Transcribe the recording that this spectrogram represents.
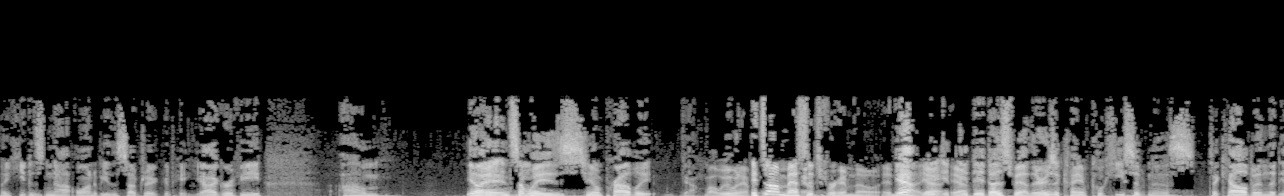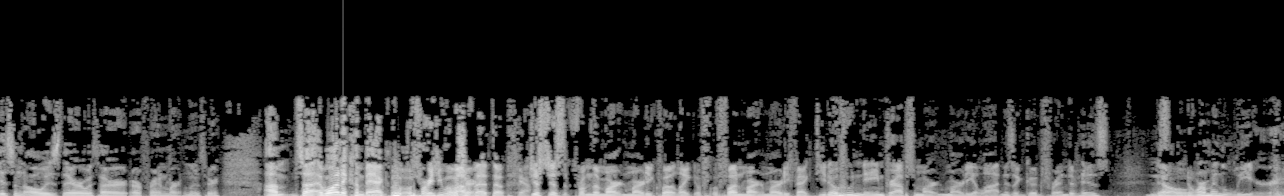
Like, he does not want to be the subject of hagiography. Um, you know, in some ways, you know, probably, yeah, well, we wouldn't have It's on message for him though. And- Yeah, yeah, it, yeah. It, it does fit. There is a kind of cohesiveness to Calvin that isn't always there with our, our friend Martin Luther. Um, so I want to come back though. Before you Oh, move on sure. that, though, Yeah. just just from the Martin Marty quote, like a fun Martin Marty fact. Do you know who name drops Martin Marty a lot and is a good friend of his? No. Norman Lear.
